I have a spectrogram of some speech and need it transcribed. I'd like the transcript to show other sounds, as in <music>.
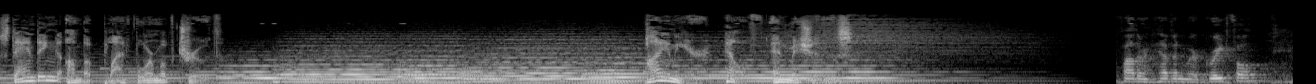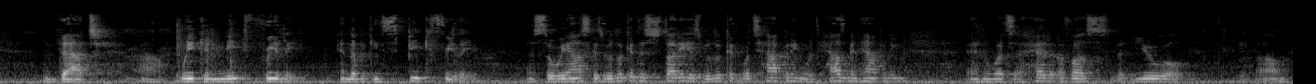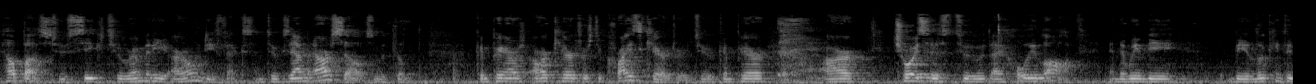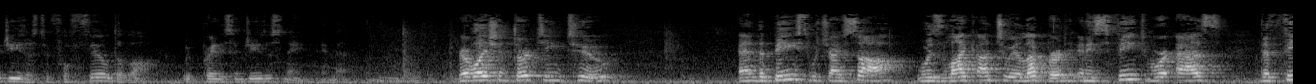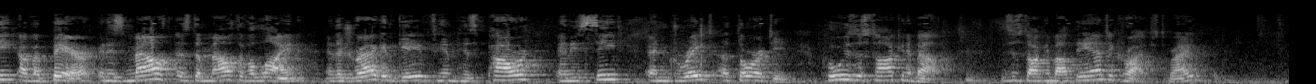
Standing on the platform of truth. Pioneer Health and Missions. Father in heaven, we're grateful that uh, we can meet freely and that we can speak freely. And so we ask as we look at this study, as we look at what's happening, what has been happening, and what's ahead of us, that you will um, help us to seek to remedy our own defects and to examine ourselves with the compare our, our characters to Christ's character, to compare our choices to thy holy law, and that we be be looking to Jesus to fulfill the law. We pray this in Jesus' name. Amen. Revelation 13, 2. And the beast which I saw was like unto a leopard, and his feet were as the feet of a bear, and his mouth as the mouth of a lion, and the dragon gave him his power and his seat and great authority. Who is this talking about? This is talking about the Antichrist, right?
